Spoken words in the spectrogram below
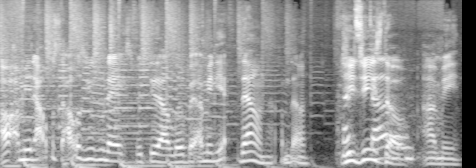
I mean, I was, I was using the X50 that a little bit. I mean, yeah, down. I'm down. Let's GG's though. I mean,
